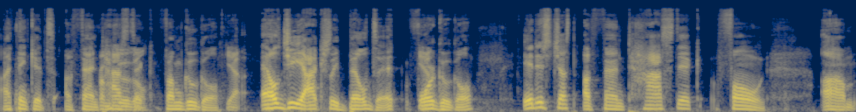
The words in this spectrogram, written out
I think it's a fantastic Google. from Google. Yeah. LG actually builds it for Yeah. Google. It is just a fantastic phone. Um,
